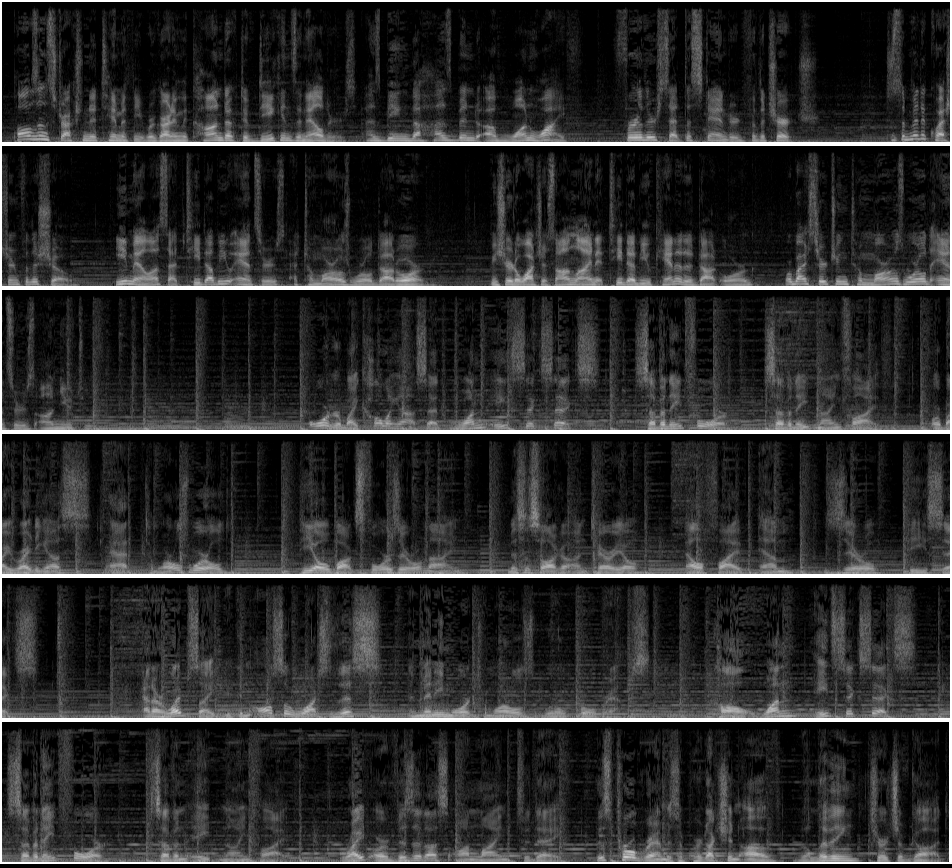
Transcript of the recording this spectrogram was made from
Paul's instruction to Timothy regarding the conduct of deacons and elders as being the husband of one wife further set the standard for the church. To submit a question for the show, email us at twanswers at tomorrowsworld.org. Be sure to watch us online at twcanada.org or by searching Tomorrow's World Answers on YouTube. Order by calling us at 1 866 784 7895 or by writing us at Tomorrow's World, P.O. Box 409, Mississauga, Ontario, L5M 0P6. At our website, you can also watch this and many more Tomorrow's World programs. Call 1 866 784 7895. Write or visit us online today. This program is a production of the Living Church of God.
